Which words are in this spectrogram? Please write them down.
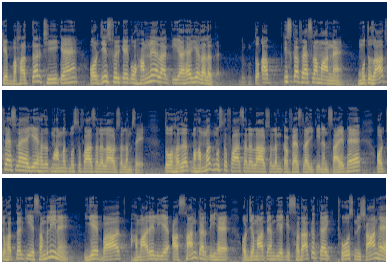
कि बहत्तर ठीक हैं और जिस फिरके को हमने अलग किया है ये गलत है। तो अब किसका फैसला मानना है? मुतजाद फैसला है ये हज़रत मोहम्मद मुस्तफ़ा सल्लल्लाहु अलैहि वसल्लम से। तो हज़रत मोहम्मद मुस्तफ़ा अलैहि वसल्लम का फैसला यकीनन साहिब है और चौहत्तर की असम्बली ने यह बात हमारे लिए आसान कर दी है और जमात अहमदिया की सदाकत का एक ठोस निशान है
